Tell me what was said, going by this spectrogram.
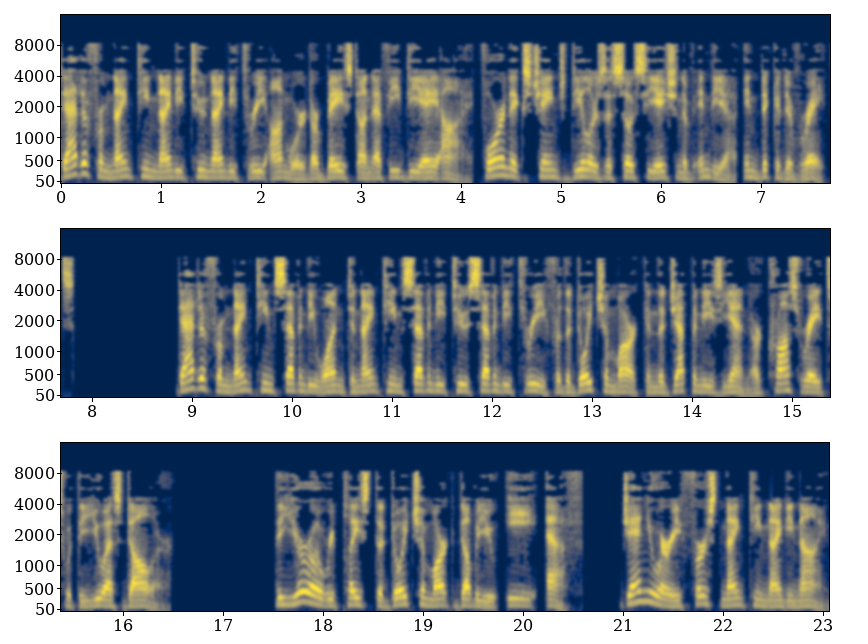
Data from 1992–93 onward are based on FEDAI Foreign Exchange Dealers Association of India indicative rates. Data from 1971 to 1972–73 for the Deutsche Mark and the Japanese yen are cross rates with the US dollar. The euro replaced the Deutsche Mark W. E. F. January 1, 1999.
